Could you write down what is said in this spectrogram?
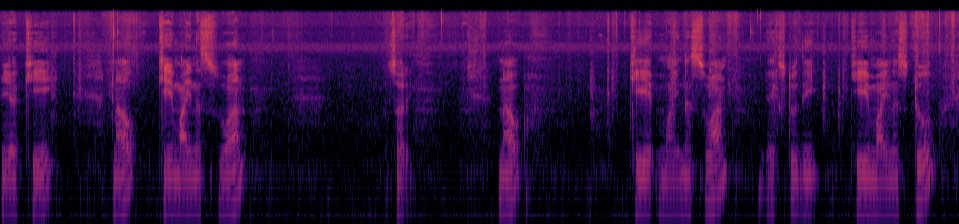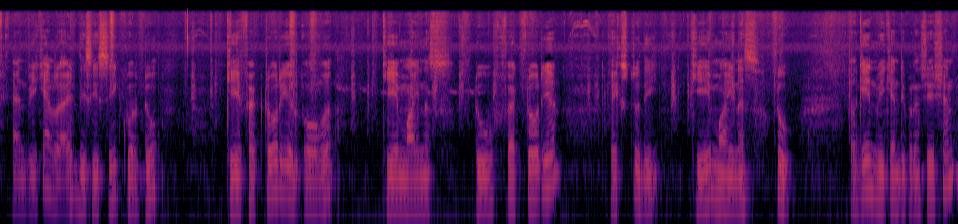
here k now k minus 1 sorry now k minus 1 x to the k minus 2 and we can write this is equal to k factorial over k minus 2 factorial x to the k minus 2 again we can differentiation.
